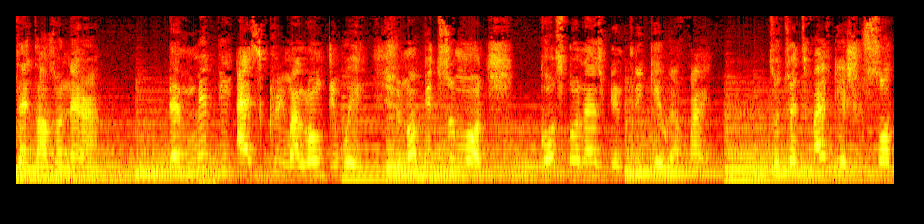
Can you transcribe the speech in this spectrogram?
10,000 naira. Then maybe ice cream along the way. It should not be too much. Cold stone ice cream, 3k, we are fine. So 25k should sort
